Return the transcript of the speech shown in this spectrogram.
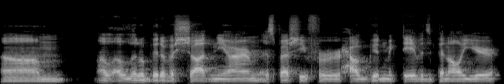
um, a, a, little bit of a shot in the arm, especially for how good McDavid's been all year.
